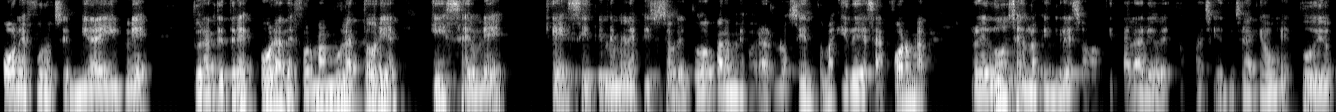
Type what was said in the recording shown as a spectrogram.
pone furosemida IV durante tres horas de forma ambulatoria y se ve que sí tienen beneficios, sobre todo para mejorar los síntomas y de esa forma reducen los ingresos hospitalarios de estos pacientes. O sea que es un estudio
